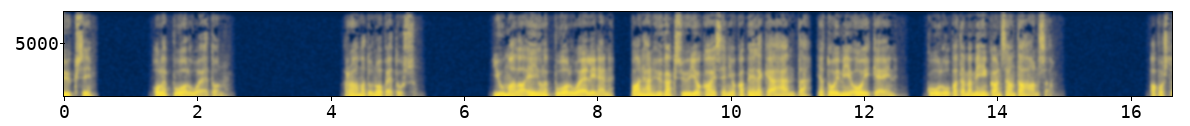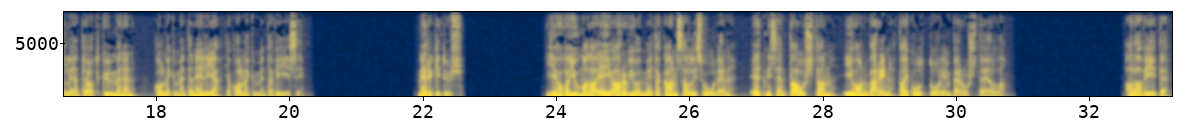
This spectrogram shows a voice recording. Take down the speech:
1. Ole puolueeton. Raamatun opetus. Jumala ei ole puolueellinen, vaan hän hyväksyy jokaisen, joka pelkää häntä ja toimii oikein, kuuluupa tämä mihin kansaan tahansa. Apostolien teot 10, 34 ja 35. Merkitys. Jehova Jumala ei arvioi meitä kansallisuuden, etnisen taustan, ihonvärin tai kulttuurin perusteella. Alaviite.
